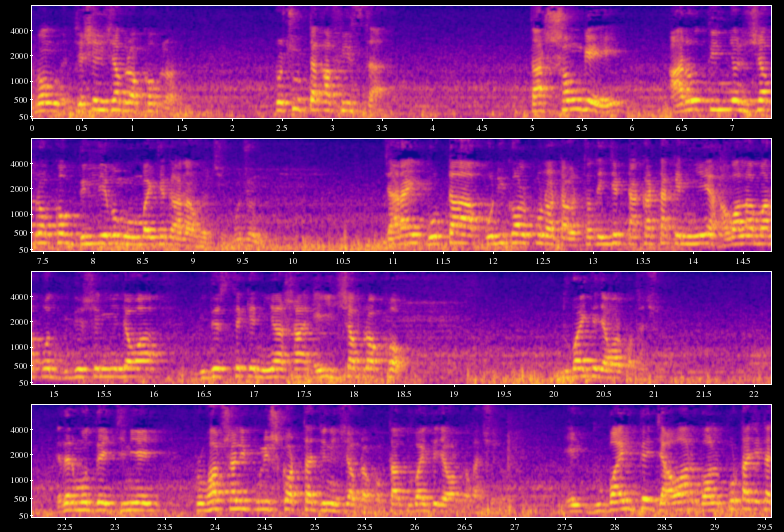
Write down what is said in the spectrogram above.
এবং যে সে হিসাব রক্ষক নন, প্রচুর টাকা ফিস তার। তার সঙ্গে আরও তিনজন হিসাব রক্ষক দিল্লি এবং মুম্বাই থেকে আনা হয়েছে, বুঝুন। যারা এই গোটা পরিকল্পনাটা, অর্থাৎ এই যে টাকাটাকে নিয়ে হাওয়ালা মারফত বিদেশে নিয়ে যাওয়া, বিদেশ থেকে নিয়ে আসা এই হিসাব রক্ষক দুবাইতে যাওয়ার কথা ছিল। এদের মধ্যে যিনি এই প্রভাবশালী পুলিশ কর্তার যিনি হিসাব রক্ষক, তার দুবাইতে যাওয়ার কথা ছিল। এই দুবাইতে যাওয়ার গল্পটা যেটা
